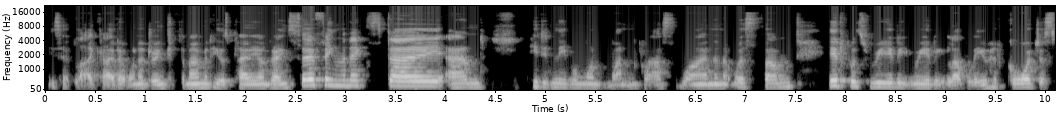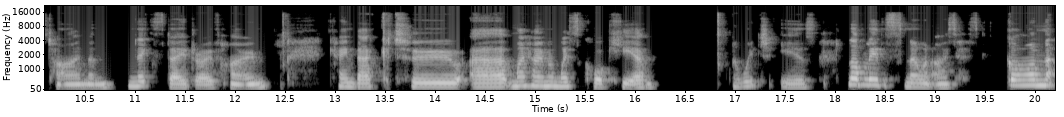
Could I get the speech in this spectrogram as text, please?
He said, like, I don't want to drink at the moment. He was planning on going surfing the next day and he didn't even want one glass of wine. And it was um it was really, really lovely. We had gorgeous time and next day drove home, came back to uh, my home in West Cork here, which is lovely. The snow and ice has gone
